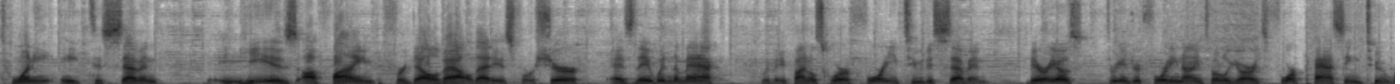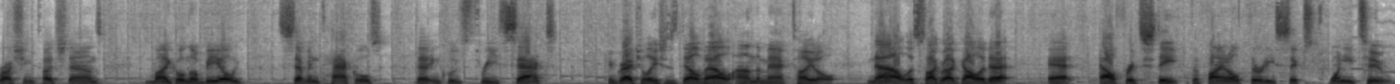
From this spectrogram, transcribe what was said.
28 to 7. He is a find for Del Val, that is for sure, as they win the MAC with a final score of 42 to 7. Barrios, 349 total yards, four passing, two rushing touchdowns. Michael Nobile, seven tackles, that includes three sacks. Congratulations, Del Val, on the MAC title. Now, let's talk about Gallaudet at Alfred State. The final 36 22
